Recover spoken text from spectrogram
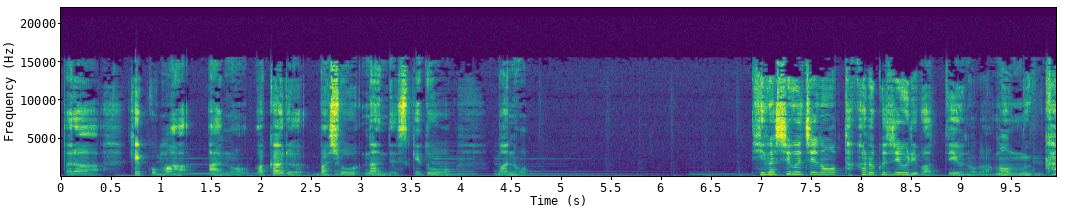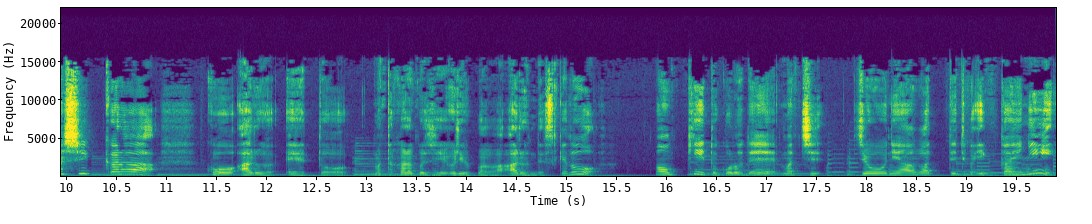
たら結構まああの分かる場所なんですけど、まあ、あの東口の宝くじ売り場っていうのがもう昔からこうある、えーとまあ、宝くじ売り場があるんですけど、まあ、大きいところで、まあ、地上に上がってっていうか1階に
